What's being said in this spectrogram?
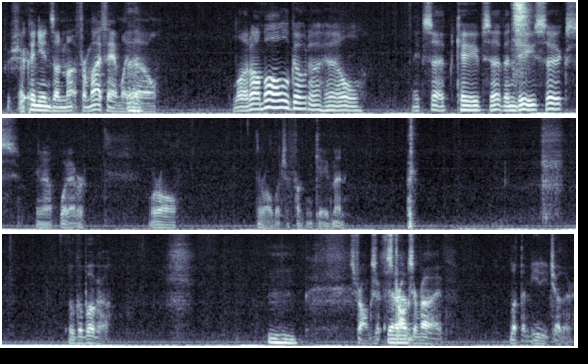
for sure. Opinions on my, from my family Uh. though. Let 'em all go to hell, except Cave Seventy Six. You know, whatever. We're all they're all a bunch of fucking cavemen. Ooga booga. Mhm. Strong, sur- So- strong survive. Let them eat each other.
